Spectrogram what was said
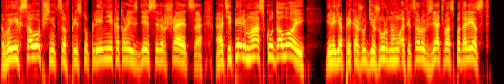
Вы их сообщница в преступлении, которое здесь совершается. А теперь маску долой! — или я прикажу дежурному офицеру взять вас под арест.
